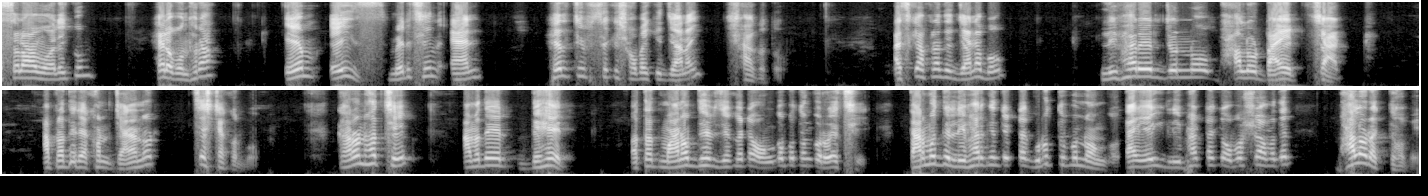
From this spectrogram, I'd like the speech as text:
আসসালামু আলাইকুম। হ্যালো বন্ধুরা M H medicine and health tips থেকে সবাইকে জানাই স্বাগত। আজকে আপনাদের জানাব লিভারের জন্য ভালো ডায়েট চার্ট। আপনাদের এখন জানানোর চেষ্টা করব। কারণ হচ্ছে আমাদের দেহের, অর্থাৎ মানবদেহের যে কয়টা অঙ্গ প্রত্যঙ্গ রয়েছে, তার মধ্যে লিভার কিন্তু একটা গুরুত্বপূর্ণ অঙ্গ। তাই এই লিভারটাকে অবশ্যই আমাদের ভালো রাখতে হবে।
